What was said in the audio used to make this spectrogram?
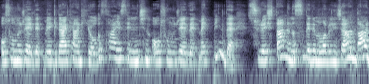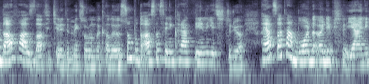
o sonucu elde etmeye giderkenki yolda sadece senin için o sonucu elde etmek değil de süreçten de nasıl verim alabileceğine dair daha fazla fikir edinmek zorunda kalıyorsun. Bu da aslında senin karakterini yetiştiriyor. Hayat zaten bu arada öyle bir şey. Yani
